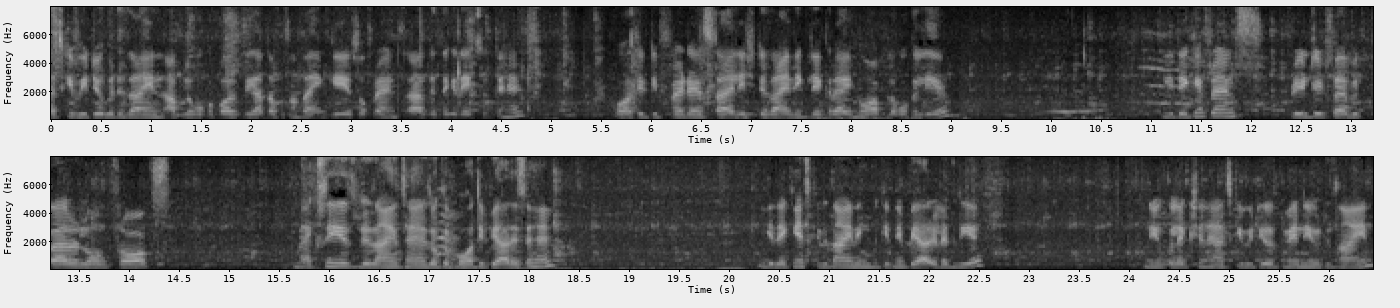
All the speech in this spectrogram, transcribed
आज की वीडियो के डिज़ाइन आप लोगों को बहुत ज़्यादा पसंद आएँगे। सो फ्रेंड्स आप जैसे कि देख सकते हैं, बहुत ही डिफरेंट एंड स्टाइलिश डिज़ाइनिंग लेकर आई हूँ आप लोगों के लिए। ये देखें फ्रेंड्स प्रिंटेड फैब्रिक पर लॉन्ग फ्रॉक्स मैक्सीज डिज़ाइन हैं जो कि बहुत ही प्यारे से हैं। ये देखें, इसकी डिज़ाइनिंग भी कितनी प्यारी लग रही है। न्यू कलेक्शन है आज की वीडियो में न्यू डिज़ाइन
